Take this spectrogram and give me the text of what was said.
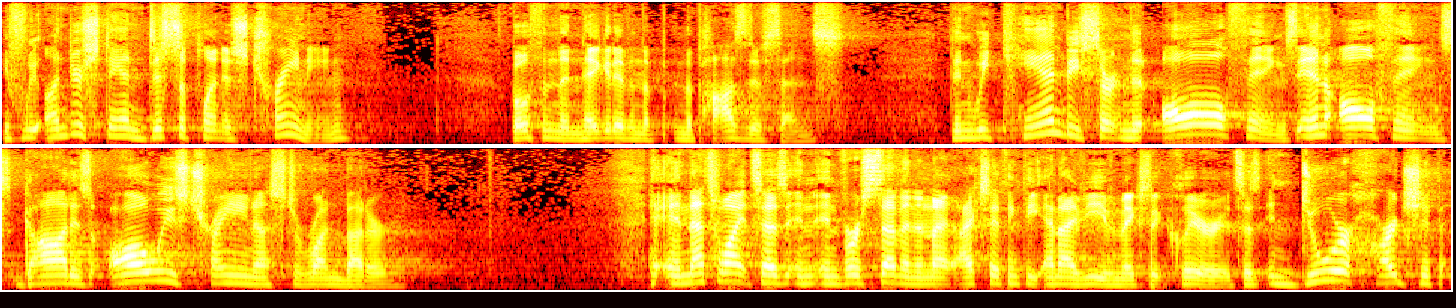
if we understand discipline as training, both in the negative and the, the positive sense, then we can be certain that all things, in all things, God is always training us to run better. And that's why it says in, in verse 7, and I, actually I think the NIV even makes it clear it says, endure hardship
